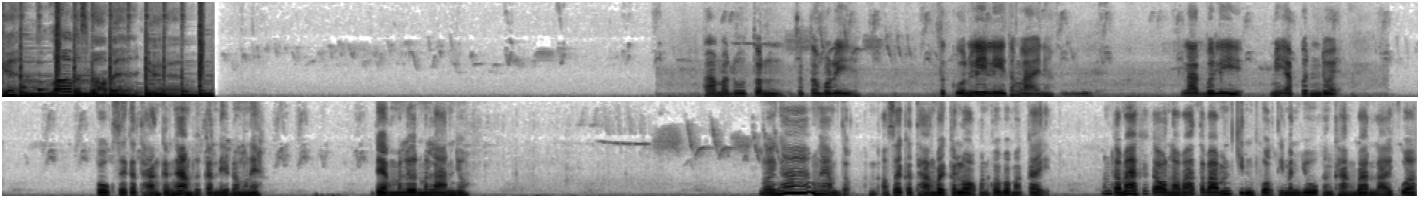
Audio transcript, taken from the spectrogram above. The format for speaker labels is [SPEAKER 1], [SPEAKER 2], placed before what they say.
[SPEAKER 1] second, a lover's moment, yeah.
[SPEAKER 2] พามาดูต้นสตรอเบอรี่ตระกูลลี่ลี่ทั้งหลายเนี่ยลาดเบอร์รี่มีแอปเปิลด้วยปลูกใส่กระถางกับงามคือกันเด้น้องเนี่ยแดงมันเลินมันลานอยู่หน่วยงามงามดอก เอาใส่กระถางไว้กระลอกมันคอยบ่มาไก่มันก็มาคือเก่าล่ะว่าแต่ว่ามันกินพวกที่มันอยู่ข้างๆบ้านหลายกว่า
